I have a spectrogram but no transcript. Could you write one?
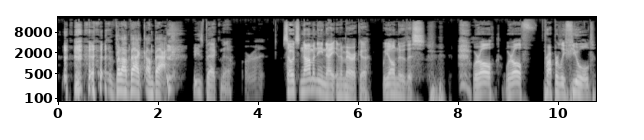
but I'm back. I'm back. He's back now. All right. So it's nominee night in America. We all knew this. We're all we're all properly fueled.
